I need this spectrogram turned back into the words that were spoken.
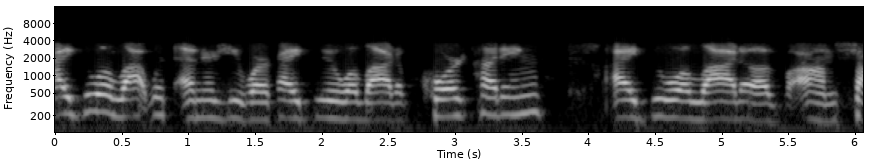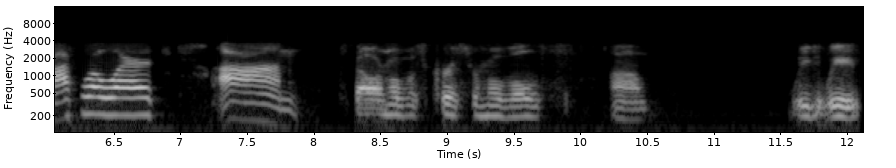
I do a lot with energy work. I do a lot of cord cuttings. I do a lot of um, chakra work. Um, spell removals, curse removals. Um, we we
